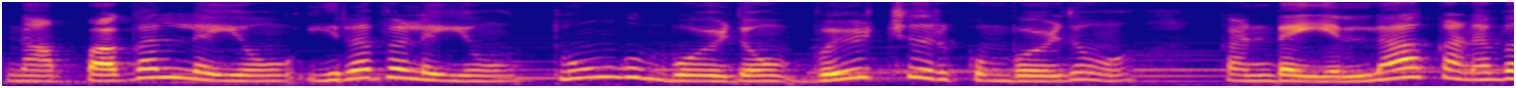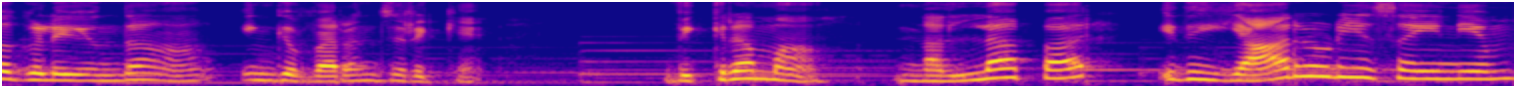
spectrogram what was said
நான் பகல்லையும் இரவுலையும் தூங்கும் பொழுதும் விழிச்சிருக்கும் பொழுதும் கண்ட எல்லா கனவுகளையும் தான் இங்கே வரைஞ்சிருக்கேன். விக்ரமா நல்லா பார் இது யாருடைய சைன்யம்?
